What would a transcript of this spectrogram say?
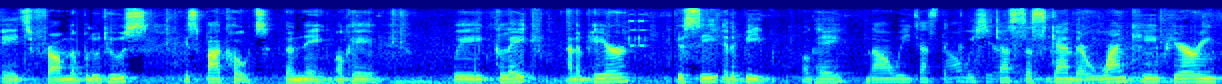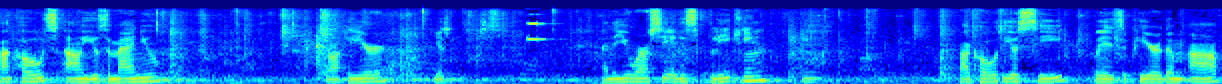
it from the Bluetooth. It's barcode, the name. Okay, we click and pair. You see it beep. Okay, now we just now we just scan the one key pairing barcodes on user menu. Right here, yes, and you will see it is blinking. Barcode you see, we pair them up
